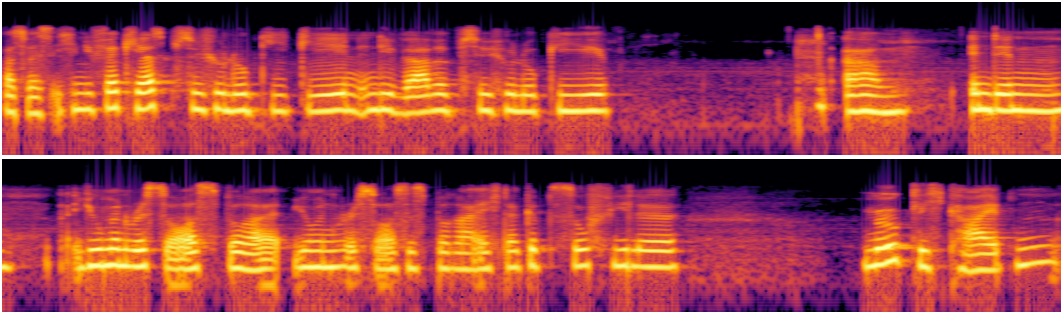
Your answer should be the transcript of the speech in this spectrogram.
was weiß ich, in die Verkehrspsychologie gehen, in die Werbepsychologie, ähm, in den Human, Resource Bereich, Human Resources Bereich. Da gibt es so viele Möglichkeiten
